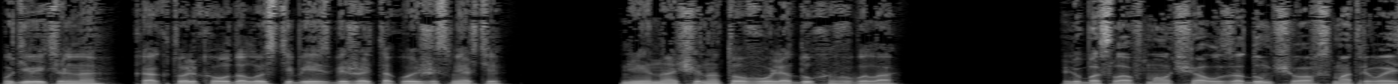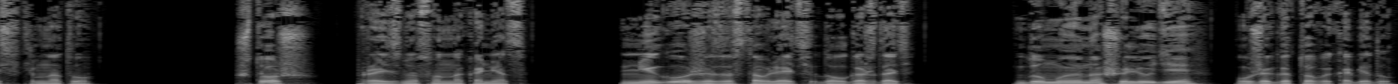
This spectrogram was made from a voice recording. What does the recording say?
«Удивительно, как только удалось тебе избежать такой же смерти. Не иначе на то воля духов была». Любослав молчал, задумчиво всматриваясь в темноту. «Что ж», — произнес он наконец, — «негоже заставлять долго ждать. Думаю, наши люди уже готовы к обеду».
